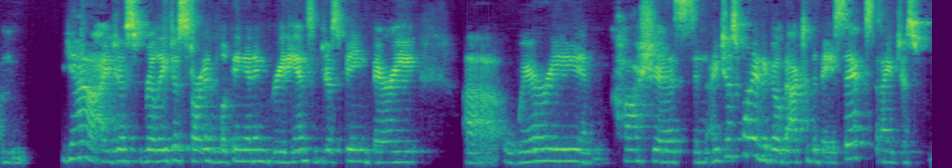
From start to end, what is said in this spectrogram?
um, yeah, I just really just started looking at ingredients and just being very uh, wary and cautious. And I just wanted to go back to the basics. And I just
